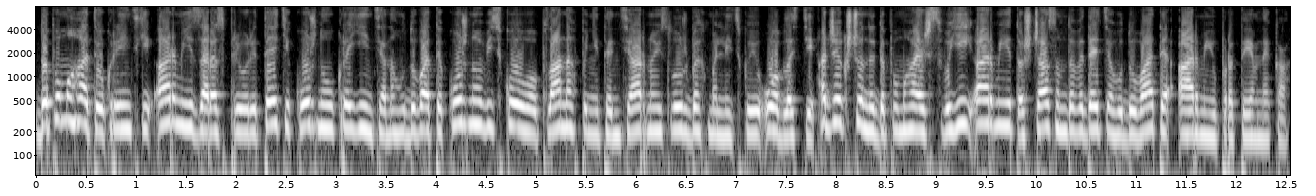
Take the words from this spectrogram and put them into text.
Допомагати українській армії зараз в пріоритеті кожного українця, нагодувати кожного військового в планах пенітенціарної служби Хмельницької області. Адже якщо не допомагаєш своїй армії, то з часом доведеться годувати армію противника.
